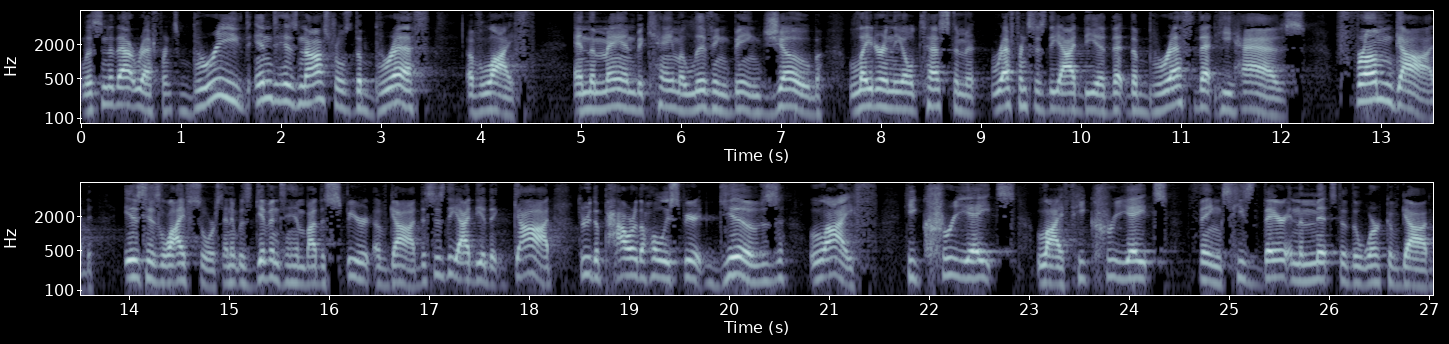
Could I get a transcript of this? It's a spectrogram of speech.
listen to that reference, breathed into his nostrils the breath of life. And the man became a living being. Job, later in the Old Testament, references the idea that the breath that he has from God is his life source, and it was given to him by the Spirit of God. This is the idea that God, through the power of the Holy Spirit, gives life. He creates life, He creates things. He's there in the midst of the work of God.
